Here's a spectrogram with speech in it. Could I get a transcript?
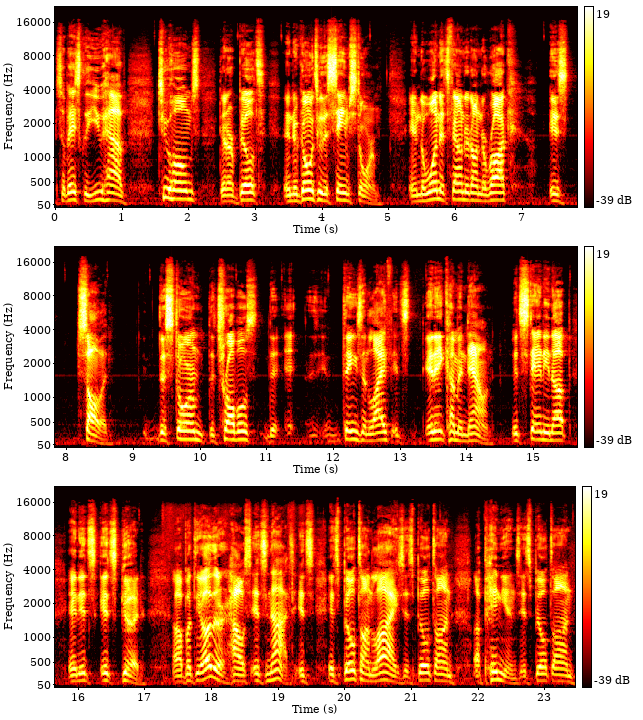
So basically, you have two homes that are built, and they're going through the same storm. And the one that's founded on the rock is solid. The storm, the troubles, the it, things in life, it's it ain't coming down it's standing up and it's it's good. Uh, but the other house, it's not. It's it's built on lies. It's built on opinions. It's built on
